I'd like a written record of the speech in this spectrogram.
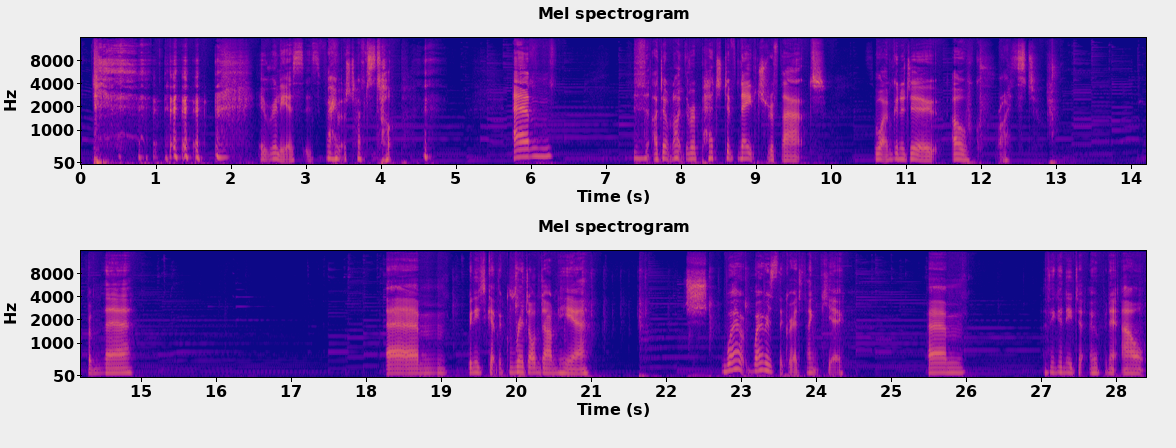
it really is. It's very much time to stop. um, I don't like the repetitive nature of that. So what I'm going to do... Oh, Christ. From there Um, we need to get the grid on down here. Where where is the grid? Thank you. Um, I think I need to open it out.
